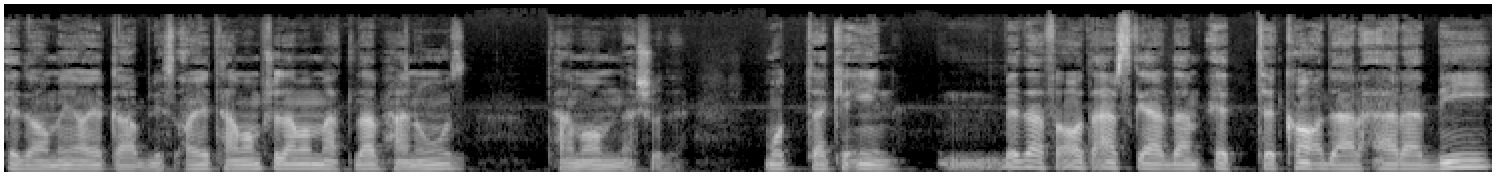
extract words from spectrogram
ادامه آیه قبلی است. آیه تمام شده اما مطلب هنوز تمام نشده. متکئین. به دفعات عرض کردم اتکا در عربی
